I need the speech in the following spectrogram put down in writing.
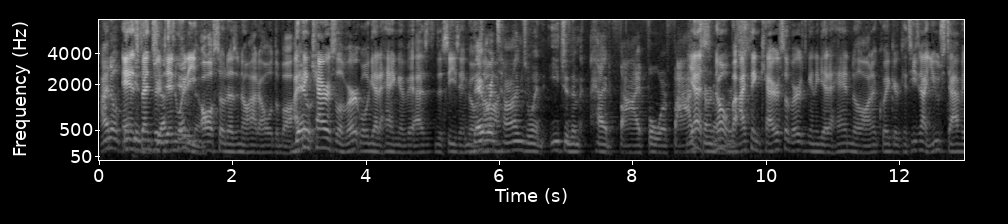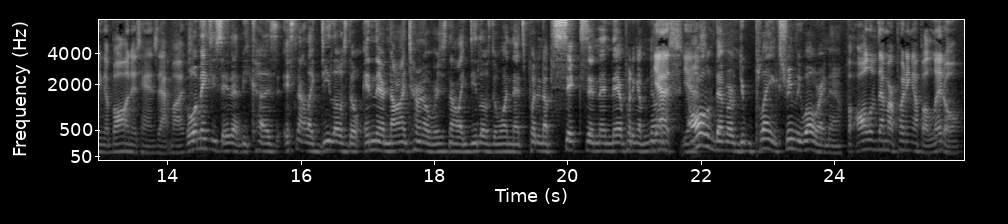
I don't. Think And Spencer Dinwiddie him, also doesn't know how to hold the ball. I think Caris LeVert will get a hang of it as the season goes There on. were times when each of them had five, four, five. yes, turnovers. no, but I think Caris LeVert is going to get a handle on it quicker because he's not used to having the ball in his hands that much. Well, what makes you say that? Because it's not like D'Lo's though in their nine turnovers. It's not like D'Lo's the one that's putting up six, and then they're putting up no. Yes, yes. All of them are do, playing extremely well right now. But all of them are putting up a little.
